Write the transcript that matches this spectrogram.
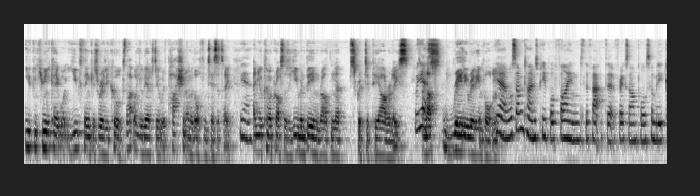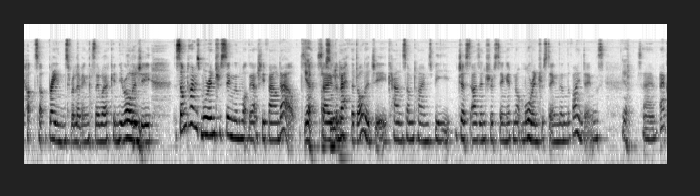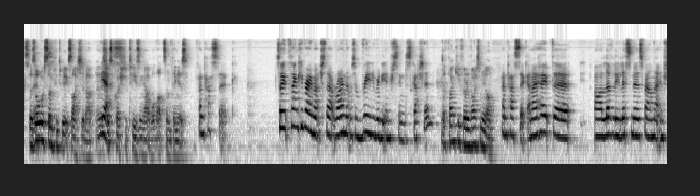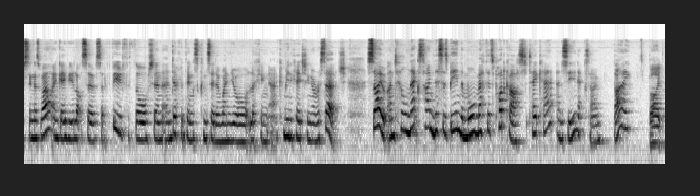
you can communicate what you think is really cool. Because that way, you'll be able to do it with passion and with authenticity, Yeah. and you'll come across as a human being rather than a scripted PR release. Well, And that's really, really important. Yeah, well, sometimes people find the fact that, for example, somebody cuts up brains for a living because they work in neurology, mm. Sometimes more interesting than what they actually found out. Yeah, So absolutely. the methodology can sometimes be just as interesting, if not more interesting, than the findings. Yeah. So excellent. There's always something to be excited about, and it's just a question of teasing out what that something is. fantastic. So thank you very much for that, Ryan. That was a really, really interesting discussion. No, thank you for inviting me on. Fantastic. And I hope that our lovely listeners found that interesting as well and gave you lots of sort of food for thought and, and different things to consider when you're looking at communicating your research. So until next time, this has been the More Methods podcast. Take care and see you next time. Bye. Bye.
